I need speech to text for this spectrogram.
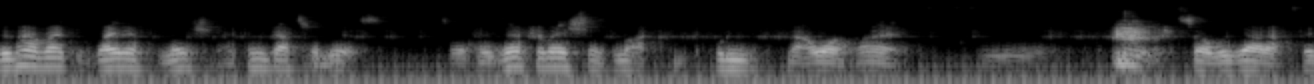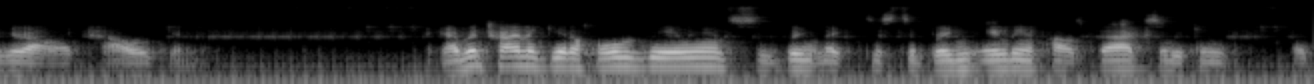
doesn't have right, right information. I think that's what it is. So his information is not complete, not one hundred. so we gotta figure out like how we can. Like I've been trying to get a hold of the aliens to bring like just to bring alien pops back so we can like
